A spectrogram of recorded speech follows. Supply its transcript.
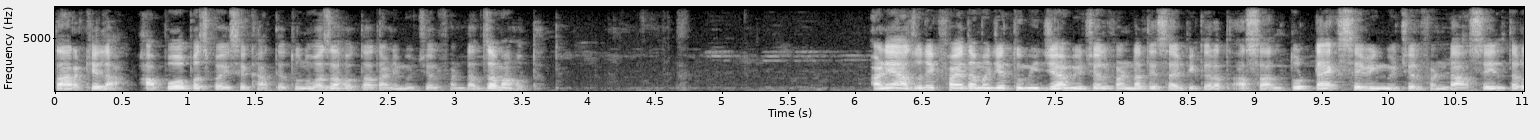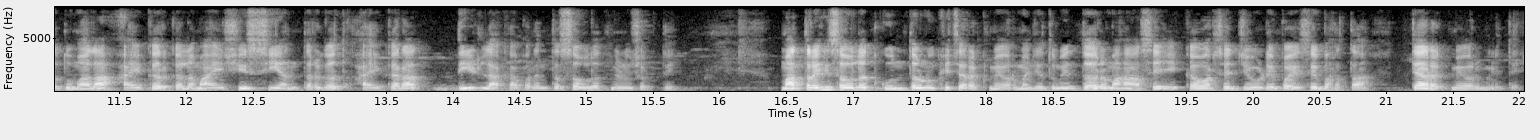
तारखेला आपोआपच पैसे खात्यातून वजा होतात आणि म्युच्युअल फंडात जमा होतात. आणि अजून एक फायदा म्हणजे तुम्ही ज्या म्युच्युअल फंडात एस आय पी करत असाल तो टॅक्स सेव्हिंग म्युच्युअल फंड असेल तर तुम्हाला आयकर कलम ऐंशी सी अंतर्गत आयकरात दीड लाखापर्यंत सवलत मिळू शकते. मात्र ही सवलत गुंतवणुकीच्या रकमेवर म्हणजे तुम्ही दरमहा असे एका वर्षात जेवढे पैसे भरता त्या रकमेवर मिळते.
